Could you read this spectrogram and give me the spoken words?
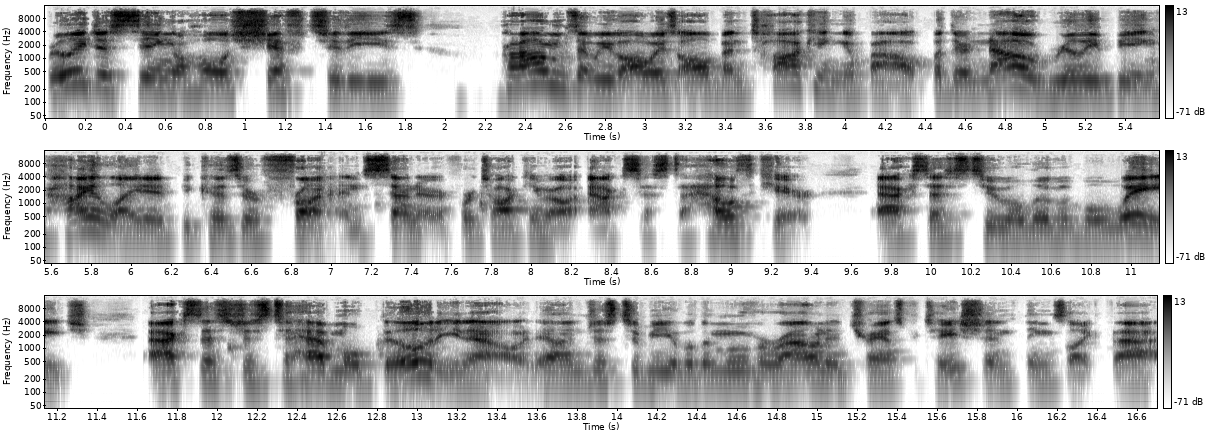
really just seeing a whole shift to these problems that we've always all been talking about, but they're now really being highlighted because they're front and center. If we're talking about access to healthcare, access to a livable wage, access just to have mobility now, and just to be able to move around in transportation and things like that.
